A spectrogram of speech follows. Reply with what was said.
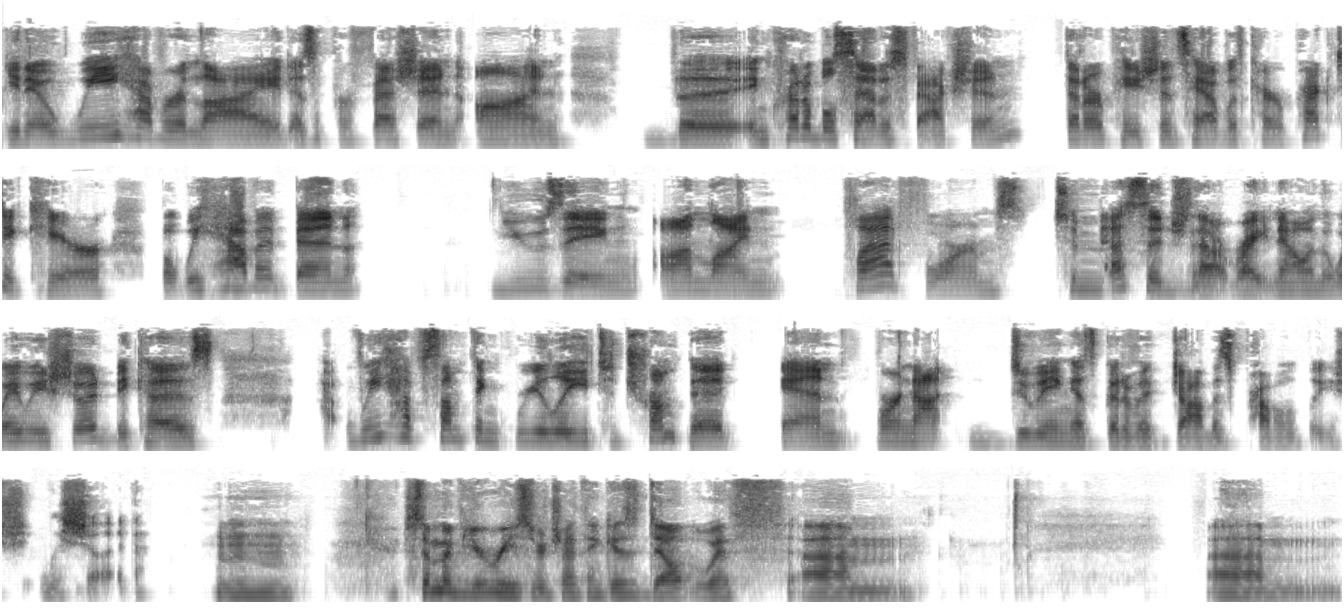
You know we have relied as a profession on the incredible satisfaction that our patients have with chiropractic care, but we haven't been using online platforms to message that right now in the way we should because we have something really to trumpet and we're not doing as good of a job as probably sh- we should. Mm-hmm. Some of your research, I think, has dealt with um, um,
